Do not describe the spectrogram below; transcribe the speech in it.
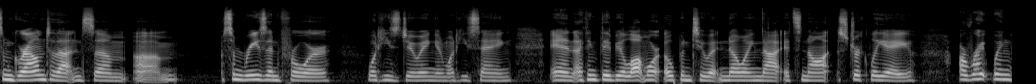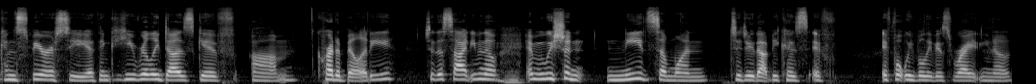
some ground to that and some um, some reason for what he's doing and what he's saying. And I think they'd be a lot more open to it, knowing that it's not strictly a a right wing conspiracy. I think he really does give um, credibility to the side, even though mm-hmm. I mean we shouldn't need someone to do that because if if what we believe is right, you know,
